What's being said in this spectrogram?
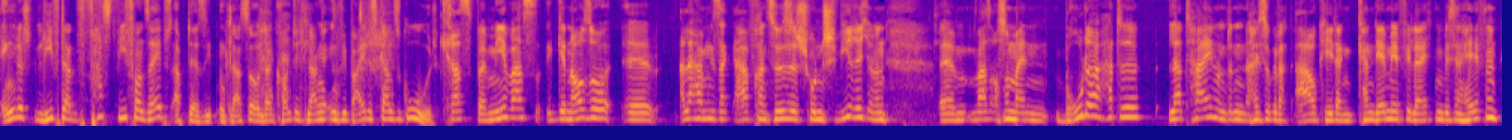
Englisch lief dann fast wie von selbst ab der siebten Klasse und dann konnte ich lange irgendwie beides ganz gut. krass. Bei mir war es genauso. Äh, alle haben gesagt, ah, Französisch schon schwierig. Und dann ähm, war es auch so, mein Bruder hatte Latein und dann habe ich so gedacht, ah, okay, dann kann der mir vielleicht ein bisschen helfen.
